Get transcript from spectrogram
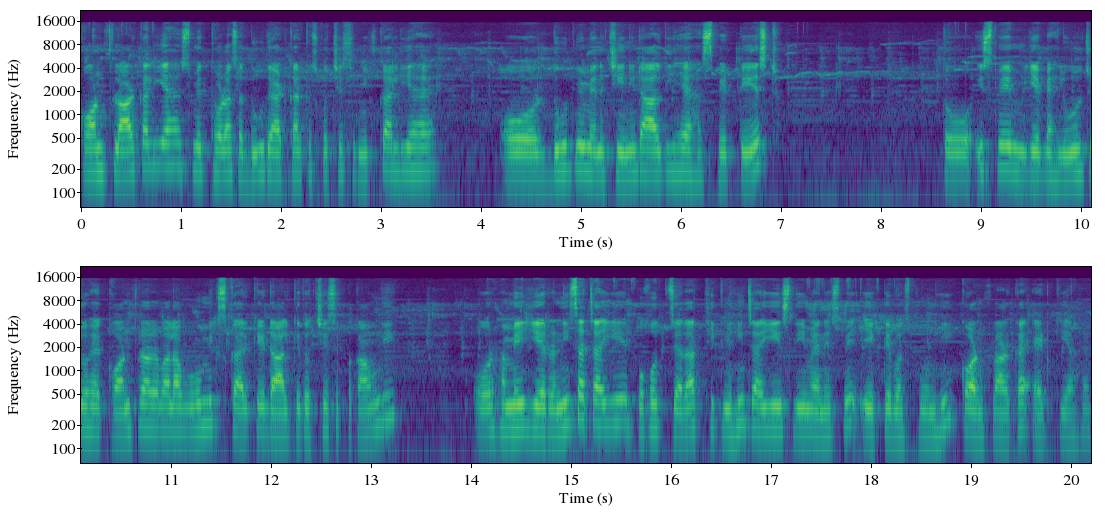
कॉर्नफ्लावर का लिया है, उसमें थोड़ा सा दूध ऐड करके उसको अच्छे से मिक्स कर लिया है। और दूध में मैंने चीनी डाल दी है हसबे टेस्ट तो इसमें ये महलूल जो है कॉर्नफ्लावर वाला, वो मिक्स करके डाल के तो अच्छे से पकाऊँगी। और हमें ये रनी सा चाहिए, बहुत ज़्यादा थिक नहीं चाहिए, इसलिए मैंने इसमें एक टेबल स्पून ही कॉर्नफ्लावर का ऐड किया है।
